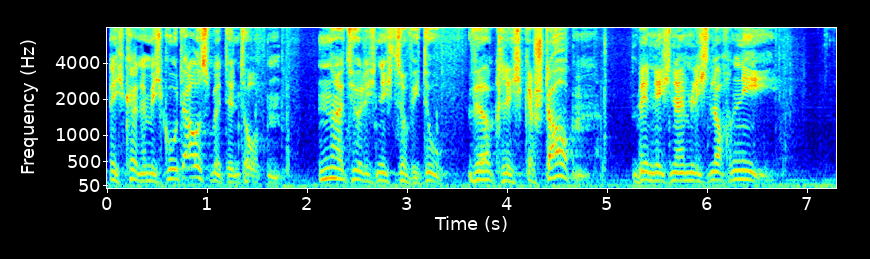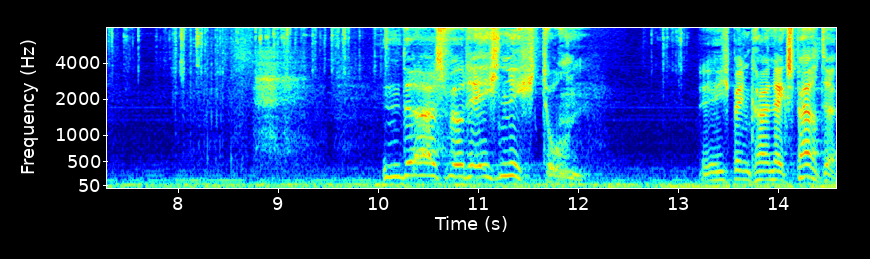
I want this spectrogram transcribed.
Ich kenne mich gut aus mit den Toten. Natürlich nicht so wie du. Wirklich gestorben bin ich nämlich noch nie. Das würde ich nicht tun. Ich bin kein Experte,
